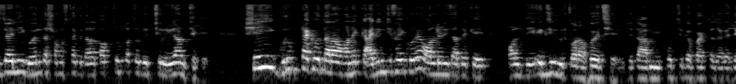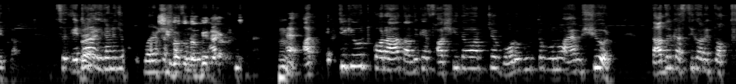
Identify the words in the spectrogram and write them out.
ইসরায়েলি গোয়েন্দা সংস্থাকে তারা তথ্য উপাত্ত দিচ্ছিল ইরান থেকে। সেই গ্রুপটাকেও তারা অনেক আইডেন্টিফাই করে অলরেডি তাদেরকে অলরেডি এক্সিকিউট করা হয়েছে যেটা আমি পত্রিকা কয়েকটা জায়গায় দেখলাম। সো এটা ইরানের জন্য হ্যাঁ আর এক্সিকিউট করা, তাদেরকে ফাঁসি দেওয়ার চেয়ে বড় গুরুত্বপূর্ণ আই এম শিওর তাদের কাছ থেকে অনেক তথ্য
